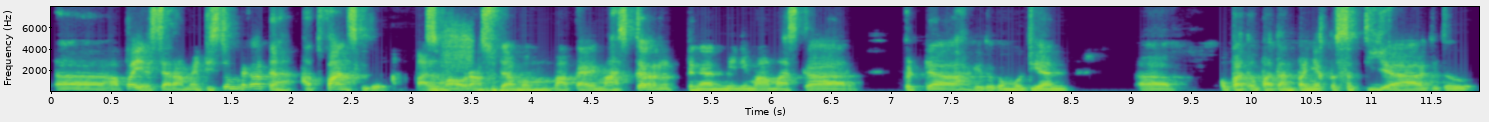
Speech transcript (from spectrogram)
eh, apa ya secara medis tuh mereka udah advance gitu. Pan- semua orang sudah memakai masker dengan minimal masker bedah gitu. Kemudian eh, obat-obatan banyak tersedia gitu.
